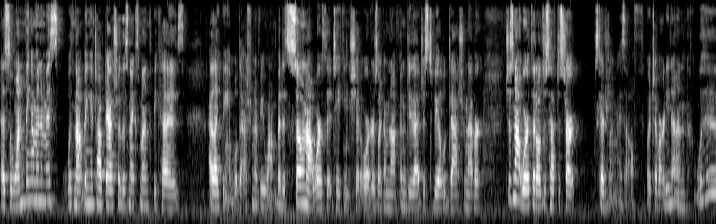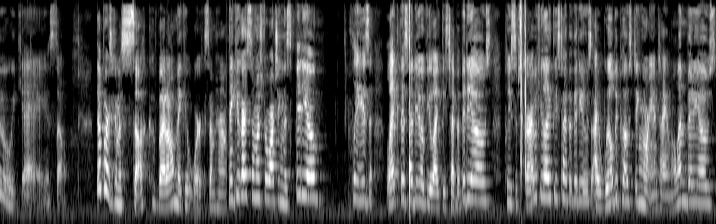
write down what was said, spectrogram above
That's the one thing I'm gonna miss with not being a top dasher this next month because I like being able to dash whenever you want, but it's so not worth it taking shit orders. Like I'm not gonna do that just to be able to dash whenever. Just not worth it. I'll just have to start scheduling myself, which I've already done. Woohoo, yay. So that part's gonna suck, but I'll make it work somehow. Thank you guys so much for watching this video. Please like this video if you like these type of videos. Please subscribe if you like these type of videos. I will be posting more anti-MLM videos,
